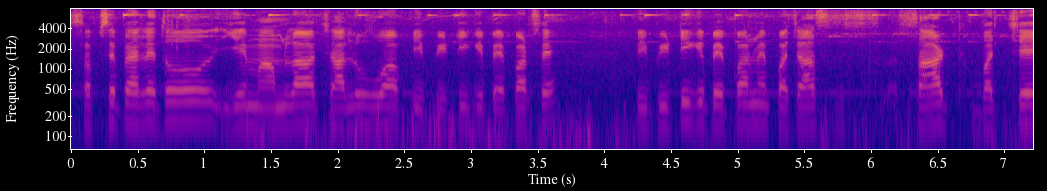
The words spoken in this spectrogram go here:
सबसे पहले तो ये मामला चालू हुआ पीपीटी के पेपर से। पीपीटी के पेपर में 50 60 बच्चे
